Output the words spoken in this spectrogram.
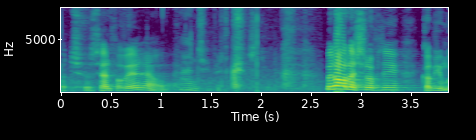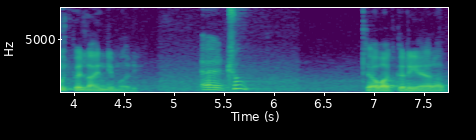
अच्छा सेल्फ अवेयर हैं आप? हाँ जी बिल्कुल। बिलाल अशरफ ने कभी मुझ पर लाइन नहीं मारी। ट्रू क्या बात कर रही हैं यार आप?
